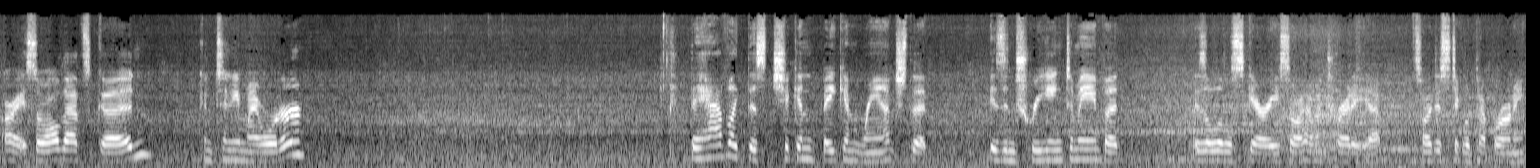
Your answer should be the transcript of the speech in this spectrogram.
Alright, so all that's good. Continue my order. They have like this chicken bacon ranch that is intriguing to me, but is a little scary, so I haven't tried it yet. So I just stick with pepperoni.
